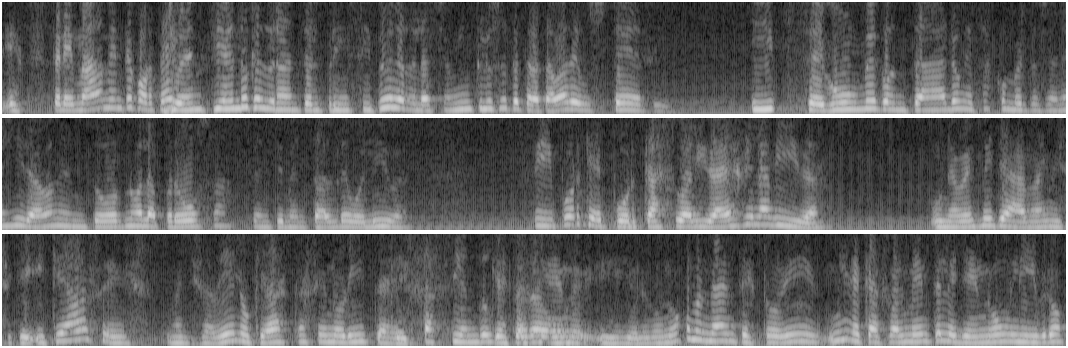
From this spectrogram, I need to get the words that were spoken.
extremadamente cortés. Yo entiendo que durante el principio de la relación incluso te trataba de usted. Y según me contaron, esas conversaciones giraban en torno a la prosa sentimental de Bolívar. Sí, porque por casualidades de la vida, una vez me llama y me dice, ¿y qué haces, Isabel? ¿O qué está haciendo ahorita? ¿Qué está haciendo ¿Qué está haciendo? Y yo le digo, no, comandante, estoy, mire, casualmente leyendo un libro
